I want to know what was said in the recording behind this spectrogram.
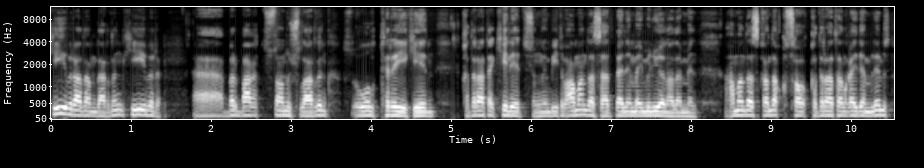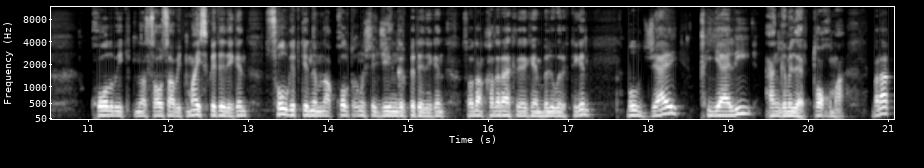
кейбір адамдардың кейбір ә, бір бағыт ұстанушылардың ол тірі екен қыдыр ата келеді содан бүйтіп амандасады. Бәленбай миллион адаммен амандасқанда қыдыр атаны қайдан білеміз? Қолы бүйтіп мына саусағы бүйтіп майысып кетеді екен сол кеткенде мына қолтығының ішіне жең кіріп кетеді екен содан қыдыр ата екенін білу керек деген. Бұл жай қияли әңгімелер тоқыма. Бірақ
